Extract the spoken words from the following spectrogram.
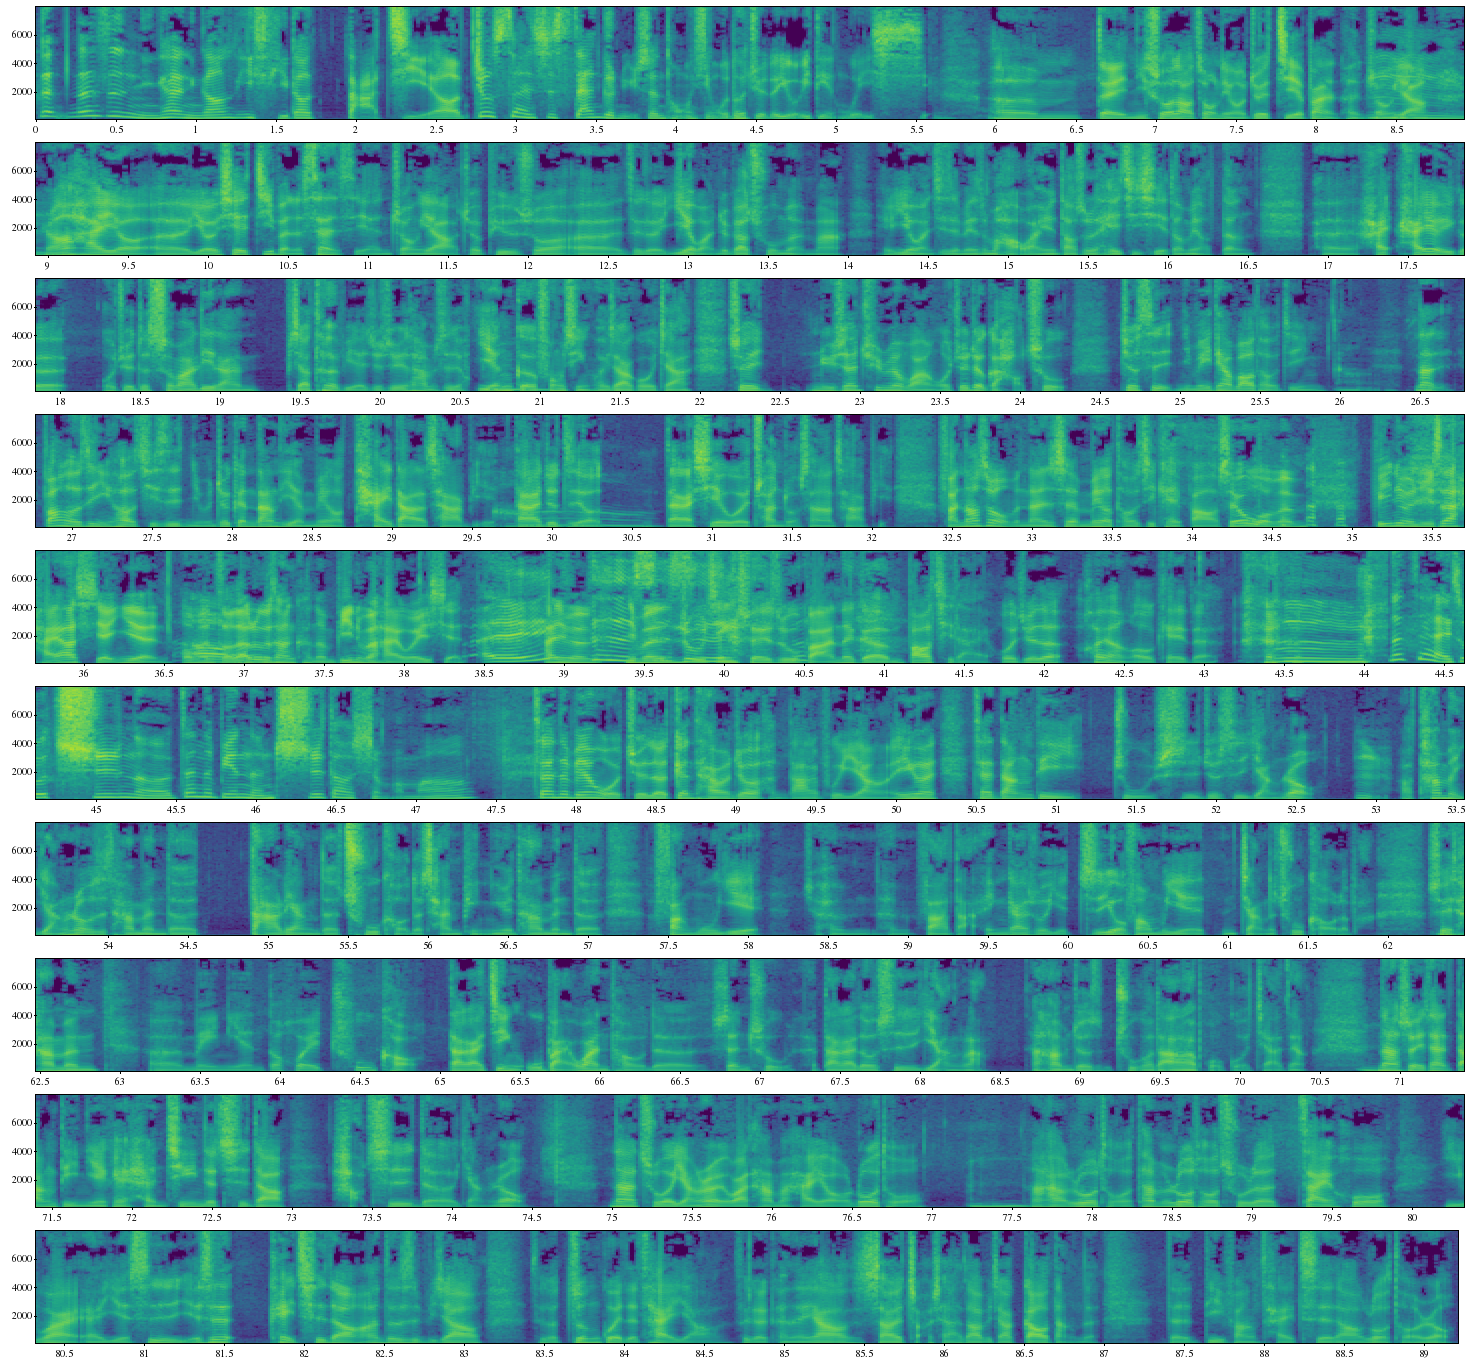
那但是你看，你刚刚一提到打劫啊，就算是三个女生同行，我都觉得有一点危险。嗯，对你说到重点，我觉得结伴很重要，嗯然后还有呃有一些基本的 sense 也很重要，就譬如说呃这个夜晚就不要出门嘛，夜晚其实没什么好玩，因为到处是黑漆漆的都没有灯。呃，还还有一个我觉得索马利兰比较特别，就是因为他们是严格奉行回教国家，所以女生去那边玩，我觉得有个好处就是你们一定要包头巾。嗯那包头巾以后，其实你们就跟当地人没有太大的差别，大概就只有哦大概些微穿着上的差别。反倒是我们男生没有头巾可以包，所以我们 比你们女生还要显眼。我们走在路上可能比你们还危险。哎那、你们是你们入境水族把那个包起来，我觉得会很 OK 的。嗯，那再来说吃呢，在那边能吃到什么吗？在那边，我觉得跟台湾就有很大的不一样，因为在当地主食就是羊肉，嗯。啊，他们羊肉是他们的大量的出口的产品，因为他们的放牧业就很很发达，应该说也只有放牧业讲得出口了吧，所以他们呃每年都会出口大概近五百万头的牲畜，大概都是羊啦。然后他们就是出口到阿拉伯国家这样，嗯。那所以在当地你也可以很轻易的吃到好吃的羊肉。那除了羊肉以外，他们还有骆驼，嗯那还有骆驼，他们骆驼除了载货以外，呃，也是也是可以吃的哦啊，这是比较这个尊贵的菜肴，这个可能要稍微找一下到比较高档的的地方才吃得到骆驼肉。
